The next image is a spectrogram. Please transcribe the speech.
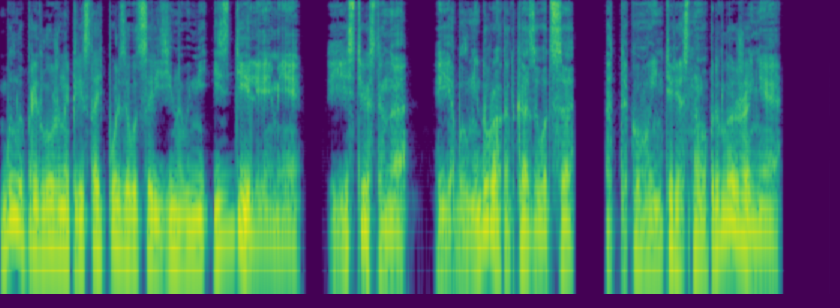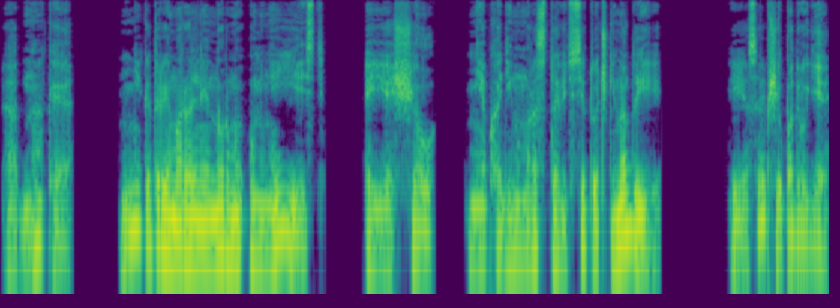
было предложено перестать пользоваться резиновыми изделиями. Естественно, я был не дурак отказываться от такого интересного предложения. Однако, некоторые моральные нормы у меня есть, и я счел необходимым расставить все точки над «и». Я сообщил подруге,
